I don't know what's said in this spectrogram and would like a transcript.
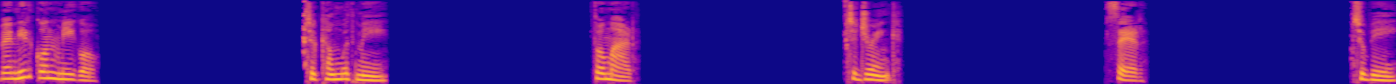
Venir conmigo. To come with me. Tomar. To drink. Ser. To be.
